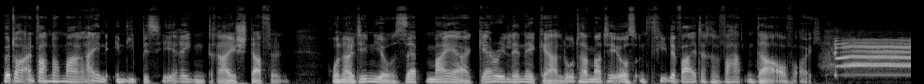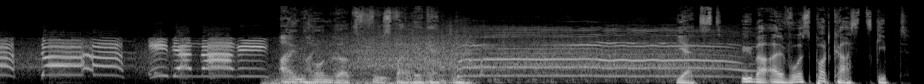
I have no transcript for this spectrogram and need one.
hört doch einfach nochmal rein in die bisherigen drei Staffeln. Ronaldinho, Sepp Meyer, Gary Lineker, Lothar Matthäus und viele weitere warten da auf euch. 100 Fußballlegenden. Jetzt überall, wo es Podcasts gibt.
